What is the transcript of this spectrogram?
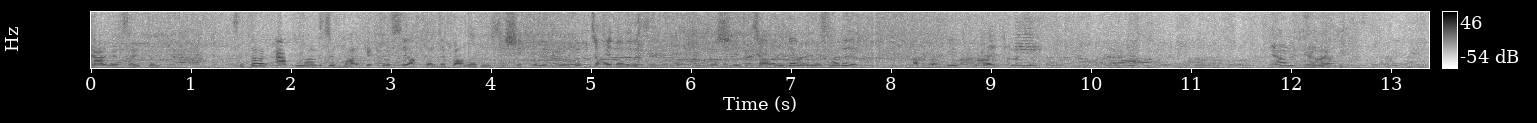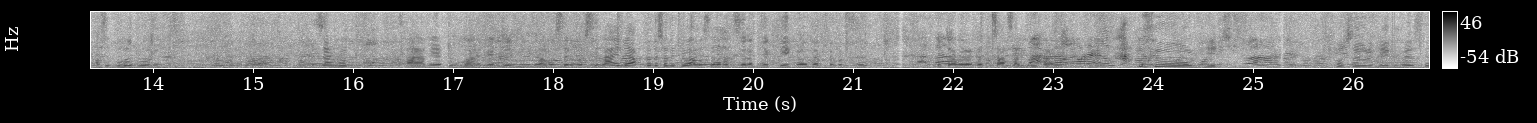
গার্মেন্টস আইটেম সুতরাং আপনার যে মার্কেট রয়েছে, আপনার যে বাজার রয়েছে, সেখানে কোনটার চাহিদা রয়েছে? সেই চাহিদা অনুসারে আপনাকে আচ্ছা বলো বলো যাই হোক আমি একটু মার্কেটের ভিতরে অবস্থান করছি। লাইভে আপনাদের সাথে একটু আলোচনা করতেছিলাম যে কে কোনো ব্যবসা করতেছেন। এটা আমার একটা চাচার দোকান। প্রচুর ভিড়। প্রচুর ভিড় হয়েছে।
